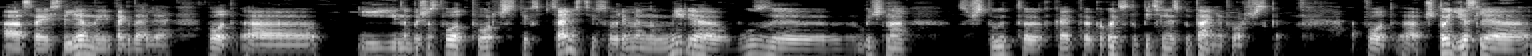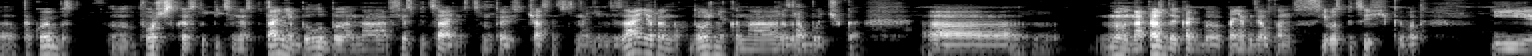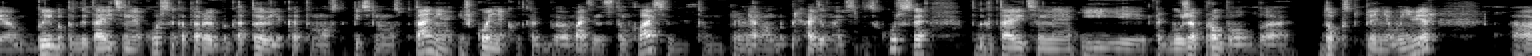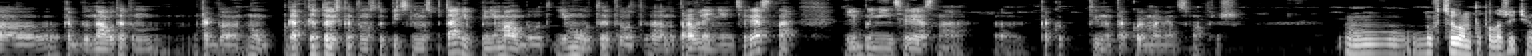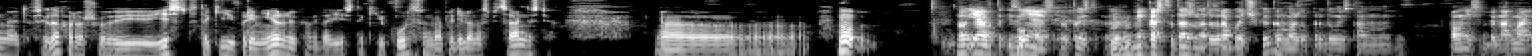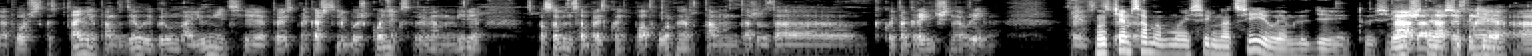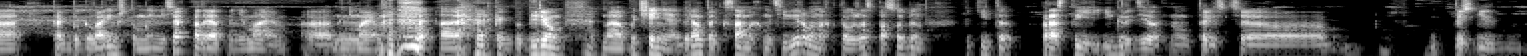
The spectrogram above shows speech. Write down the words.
а, свои вселенные и так далее. Вот. Э, и на большинство творческих специальностей в современном мире вузы обычно существует э, какое-то какое-то вступительное испытание творческое. Вот. Э, что если такое бы творческое вступительное испытание было бы на все специальности, ну, то есть, в частности, на геймдизайнера, на художника, на разработчика. А, ну, на каждое, как бы, понятное дело, там, с его спецификой. Вот. И были бы подготовительные курсы, которые бы готовили к этому вступительному испытанию, и школьник вот как бы в одиннадцатом классе, там, например, он бы приходил на эти спецкурсы, подготовительные и как бы уже пробовал бы до поступления в универ, э, как бы на вот этом, как бы, ну, готовясь к этому вступительному испытанию, понимал бы, вот ему вот это вот э, направление интересно, либо неинтересно. Э, как вот ты на такой момент смотришь? Ну, в целом-то положительно, это всегда хорошо. И есть такие примеры, когда есть такие курсы на определенных специальностях. Ну, ну, я вот извиняюсь, то есть, угу. мне кажется, даже на разработчик игр можно придумать там вполне себе нормальное творческое испытание, там, сделай игру на Unity, то есть, мне кажется, любой школьник в современном мире способен собрать какой-нибудь платформер там даже за какое-то ограниченное время. То есть, ну, тем э... самым мы сильно отсеиваем людей. То есть, да, я да, считаю, да, есть мы э, как бы говорим, что мы не всех подряд нанимаем, э, нанимаем, э, как бы берем на обучение, а берем только самых мотивированных, кто уже способен какие-то простые игры делать. Ну, то есть, э, то есть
